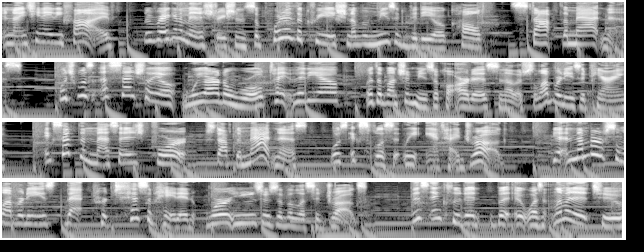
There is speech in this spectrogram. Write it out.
in 1985, the Reagan administration supported the creation of a music video called Stop the Madness, which was essentially a We Are the World type video with a bunch of musical artists and other celebrities appearing, except the message for Stop the Madness was explicitly anti drug. Yet a number of celebrities that participated were users of illicit drugs. This included, but it wasn't limited to,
